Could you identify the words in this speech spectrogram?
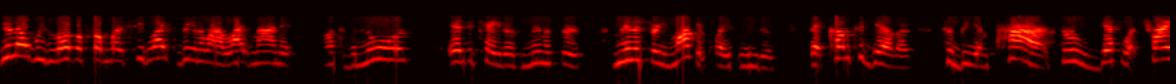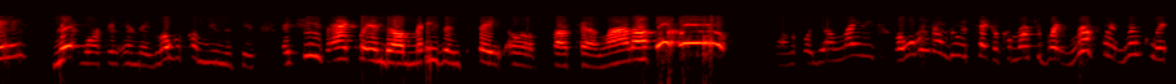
You know, we love her so much. She likes being around like minded entrepreneurs, educators, ministers, ministry marketplace leaders that come together to be empowered through, guess what, training, networking in the local communities. And she's actually in the amazing state of South Carolina. Wonderful young lady. But what we're going to do is take a commercial break real quick, real quick,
